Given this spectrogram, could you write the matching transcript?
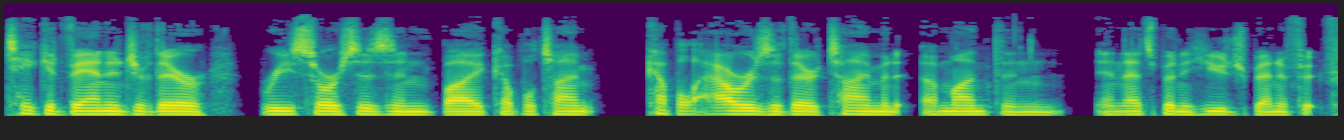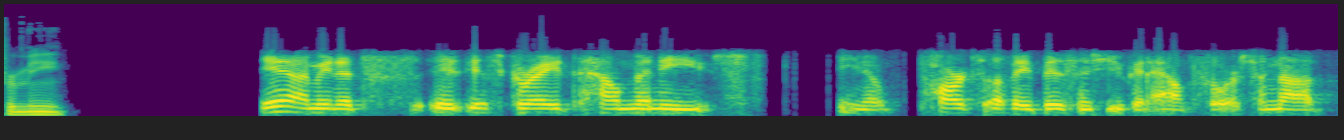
take advantage of their resources and buy a couple time couple hours of their time a month and and that's been a huge benefit for me. Yeah, I mean it's it's great how many you know parts of a business you can outsource and not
